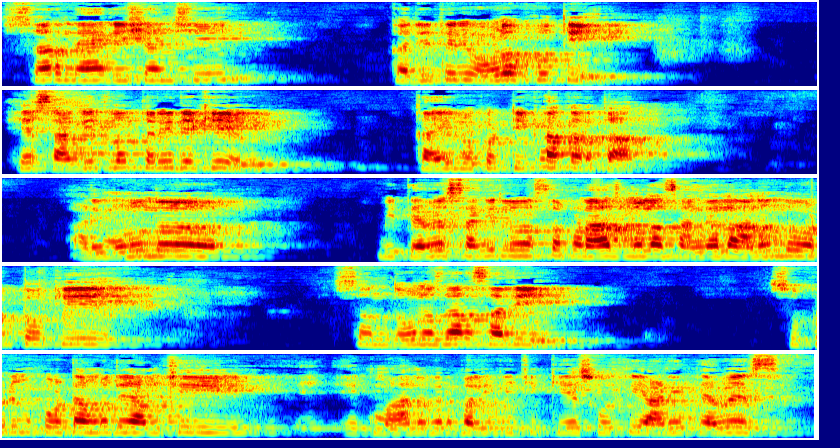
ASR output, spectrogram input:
सरन्यायाधीशांची कधीतरी ओळख होती. हे सांगितलं तरी देखील काही लोक टीका करतात. आणि म्हणून मी त्यावेळेस सांगितलं नसतं पण आज मला सांगायला आनंद वाटतो की सन दोन हजार साली सुप्रीम कोर्टामध्ये आमची एक महानगरपालिकेची केस होती आणि त्यावेळेस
